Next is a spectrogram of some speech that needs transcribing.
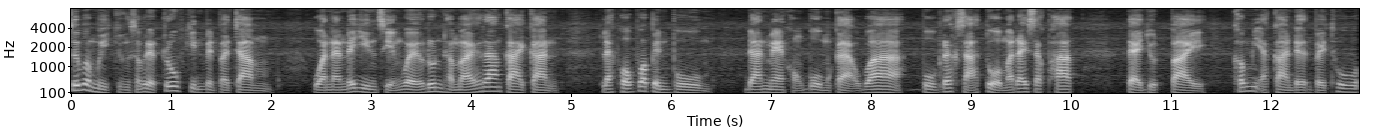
ซื้อบะหมี่กึ่งสำเร็จรูปกินเป็นประจำ วันนั้นได้ยินเสียงวัยรุ่นทำร้ายร่างกายกัน และพบว่าเป็นบูมด้านแม่ของบูมกล่าวว่าบูมรักษาตัวมาได้สักพัก แต่หยุดไปเขามีอาการเดินไปทั่ว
